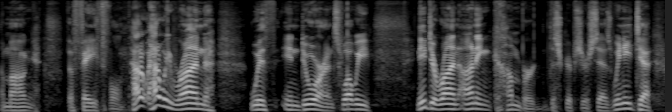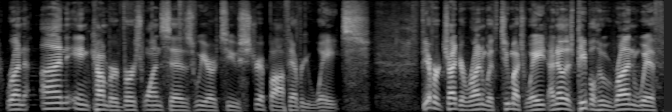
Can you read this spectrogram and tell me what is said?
among the faithful. How do, how do we run with endurance? Well, we need to run unencumbered, the scripture says. We need to run unencumbered. Verse 1 says we are to strip off every weight. Have you ever tried to run with too much weight? I know there's people who run with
